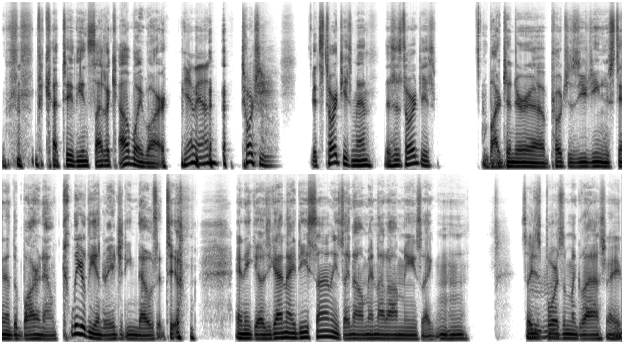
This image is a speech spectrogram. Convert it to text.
we got to the inside of a cowboy bar. Yeah, man. Torchy. It's Torchies, man. This is Torchies. Bartender uh, approaches Eugene, who's standing at the bar now, clearly underage, and he knows it too. And he goes, "You got an ID, son?" He's like, "No, man, not on me." He's like, "Mm-hmm." So he just Mhm. pours him a glass, right?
